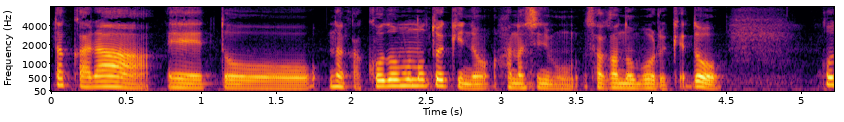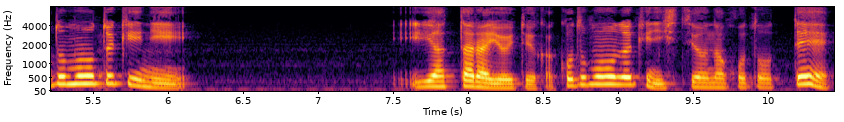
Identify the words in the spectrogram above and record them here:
だから、えっ、ー、と、なんか子供の時の話にも遡るけど、子供の時にやったら良いというか、子供の時に必要なことって、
